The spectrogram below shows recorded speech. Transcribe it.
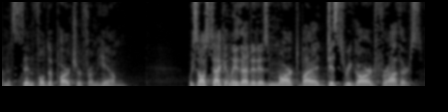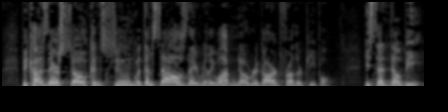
and a sinful departure from Him. We saw secondly that it is marked by a disregard for others. Because they are so consumed with themselves, they really will have no regard for other people. He said they'll be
